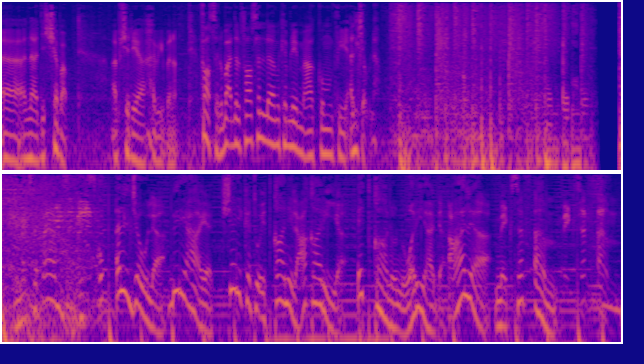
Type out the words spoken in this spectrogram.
آه نادي الشباب. أبشر يا حبيبنا. فاصل وبعد الفاصل آه، مكملين معاكم في الجولة. الجولة برعاية شركة إتقان العقارية. إتقان وريادة على Mix FM. Mix FM.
